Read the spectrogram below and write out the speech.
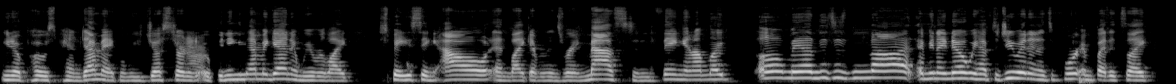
you know, post pandemic when we just started opening them again, and we were like spacing out and like everyone's wearing masks and the thing, and I'm like, oh man, this is not. I mean, I know we have to do it and it's important, but it's like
